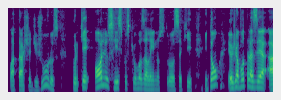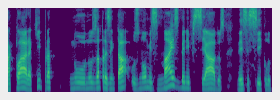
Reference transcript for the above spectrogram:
com a taxa de juros, porque olha os riscos que o Rosalém nos trouxe aqui. Então, eu já vou trazer a Clara aqui para no, nos apresentar os nomes mais beneficiados nesse ciclo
